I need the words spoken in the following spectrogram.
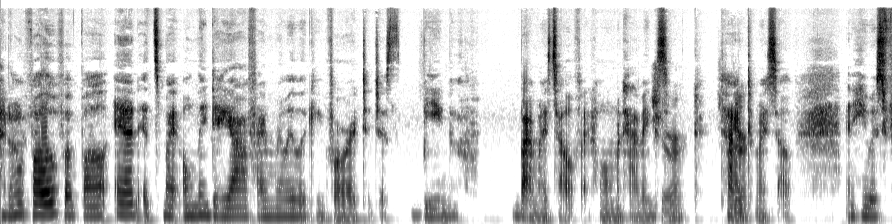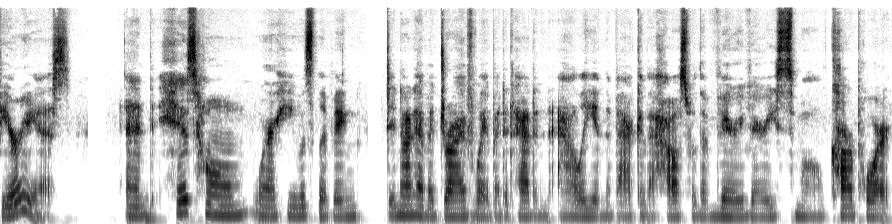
I don't follow football, and it's my only day off. I'm really looking forward to just being by myself at home and having Sure, some time sure. to myself. And he was furious. And his home, where he was living, did not have a driveway, but it had an alley in the back of the house with a very, very small carport.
